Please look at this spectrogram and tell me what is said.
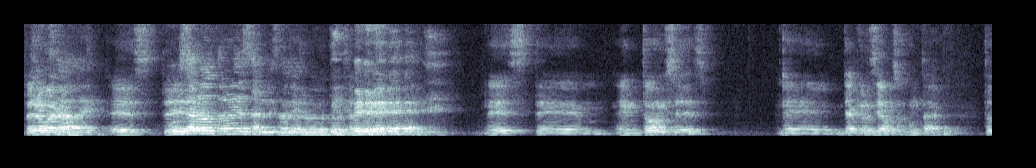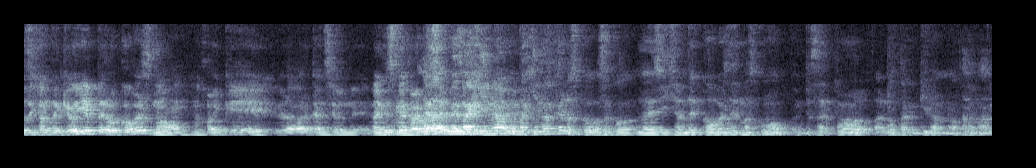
pero bueno, Sabe. este... Un saludo otra vez a Luis Javier. saludo otra vez. Este, entonces, eh, ya que nos íbamos a juntar, entonces dijeron de que, oye, pero covers no, mejor hay que grabar canciones. Es que, mejor o que sea, hacer me, imagino, me originales". imagino que los, o sea, la decisión de covers es más como empezar por algo tranquilo, ¿no? Ajá.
